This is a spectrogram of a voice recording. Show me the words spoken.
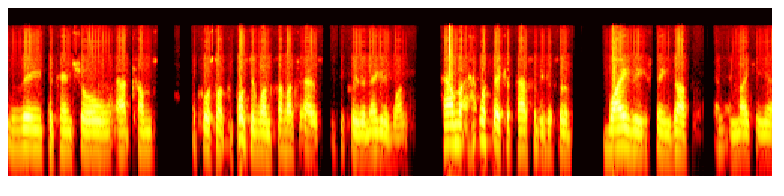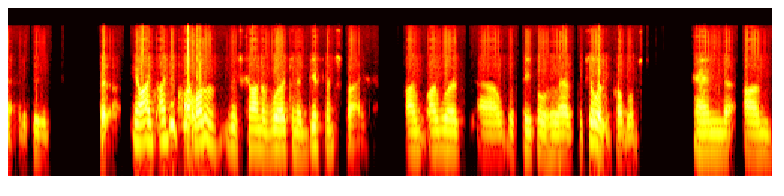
the potential outcomes. Of course, not the positive ones so much as particularly the negative ones. How much, what's their capacity to sort of weigh these things up and, and making a, decision? But you know, I, I, do quite a lot of this kind of work in a different space. I, I work uh, with people who have fertility problems, and I'm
